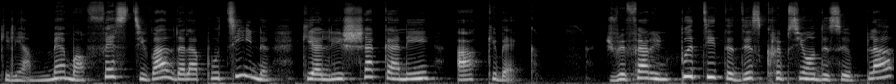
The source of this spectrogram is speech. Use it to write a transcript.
qu'il y a même un festival de la poutine qui a lieu chaque année à Québec. Je vais faire une petite description de ce plat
